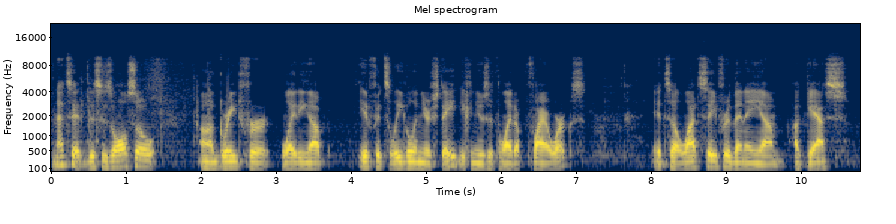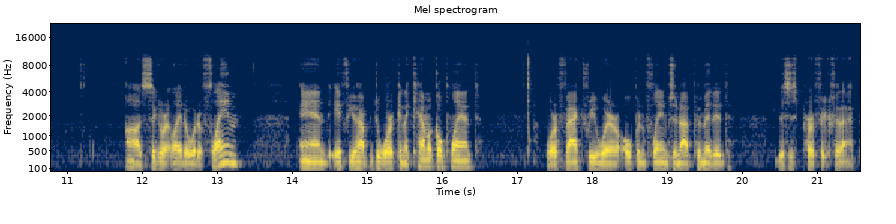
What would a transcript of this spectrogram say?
And that's it. This is also uh, great for lighting up. If it's legal in your state you can use it to light up fireworks. It's a lot safer than a, um, a gas uh, cigarette lighter with a flame. And if you happen to work in a chemical plant or a factory where open flames are not permitted, this is perfect for that.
